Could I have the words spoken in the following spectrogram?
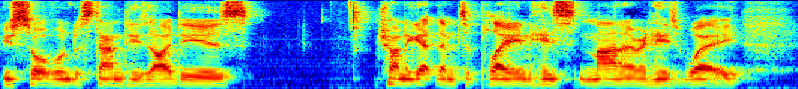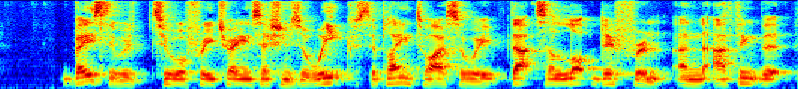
you sort of understand his ideas, trying to get them to play in his manner and his way basically with two or three training sessions a week because they're playing twice a week. That's a lot different, and I think that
